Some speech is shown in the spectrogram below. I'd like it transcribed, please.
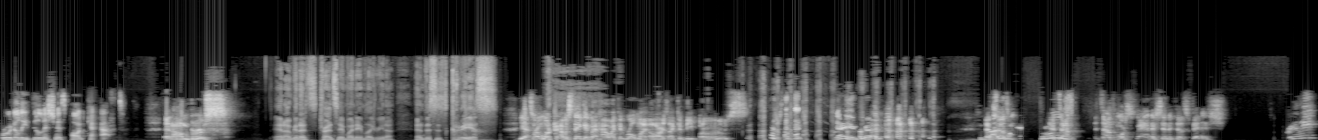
Brutally Delicious podcast. And I'm Bruce. And I'm going to try and say my name like Rena. And this is Chris. Yeah, that's what I'm wondering. I was thinking about how I could roll my R's. I could be Bruce or something. Yeah, you're good. that sounds, it, sounds, it sounds more Spanish than it does Finnish. Really?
